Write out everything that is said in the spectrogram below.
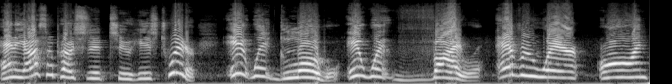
and he also posted it to his Twitter. It went global. It went viral everywhere on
